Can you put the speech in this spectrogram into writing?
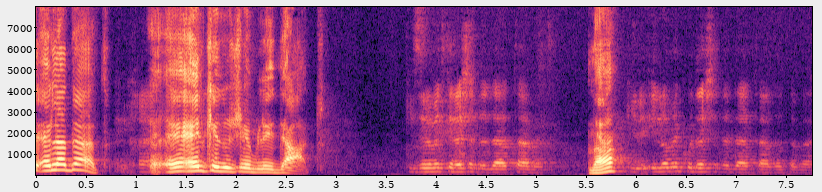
אין לה דעת. אין אין קידושים בלי דעת. כי זה לא מתקדשת לדעתה. מה? היא לא מקודשת לדעתה, זאת הבעיה.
